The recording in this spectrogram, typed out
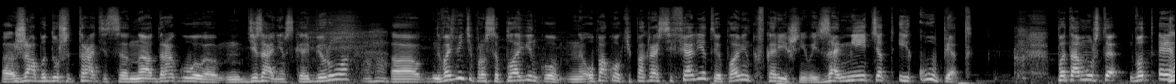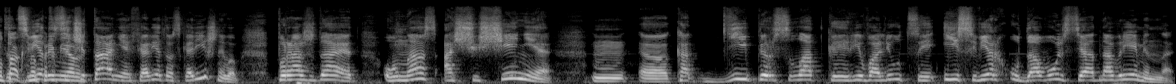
э, жаба душит тратится на дорогое дизайнерское бюро, э, возьмите просто половинку упаковки покрасьте в фиолетовый, половинку в коричневый, заметят и купят. Потому что вот это Ну так, например- цветосочетание фиолетового с коричневым порождает у нас ощущение м, э, как гиперсладкой революции и сверхудовольствия одновременно.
